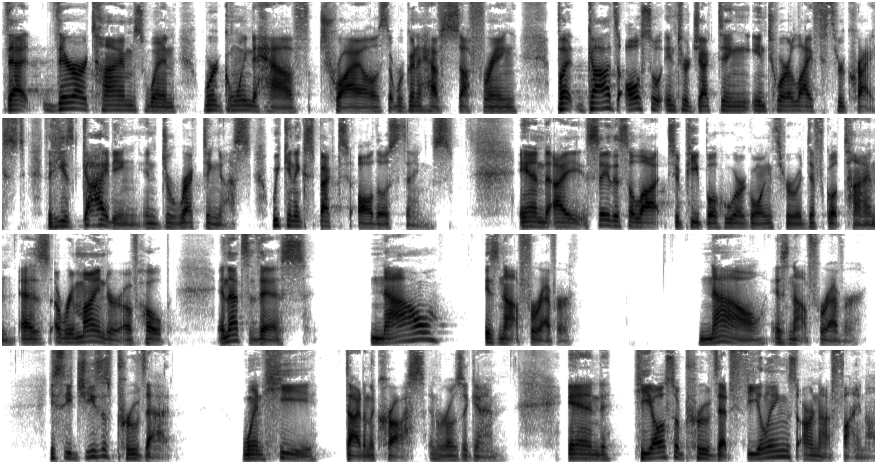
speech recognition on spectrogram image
that there are times when we're going to have trials, that we're going to have suffering, but God's also interjecting into our life through Christ, that He is guiding and directing us. We can expect all those things. And I say this a lot to people who are going through a difficult time as a reminder of hope. And that's this now is not forever. Now is not forever. You see, Jesus proved that when he died on the cross and rose again. And he also proved that feelings are not final.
